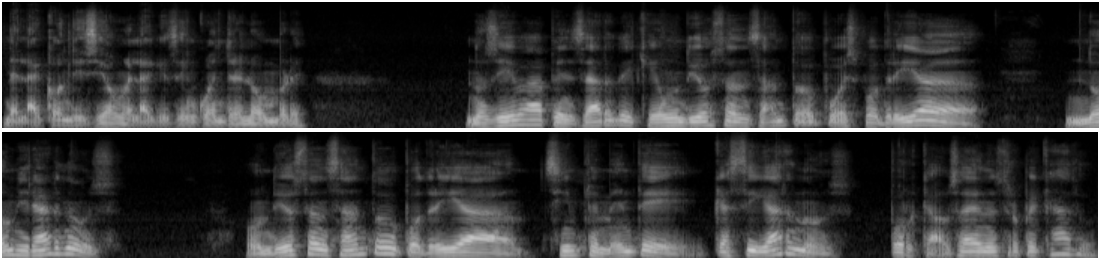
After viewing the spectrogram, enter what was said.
de la condición en la que se encuentra el hombre, nos lleva a pensar de que un Dios tan santo pues podría no mirarnos. Un Dios tan santo podría simplemente castigarnos por causa de nuestro pecado.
